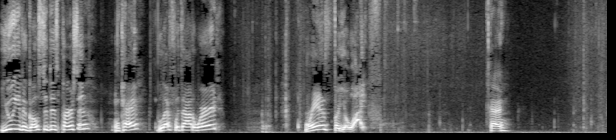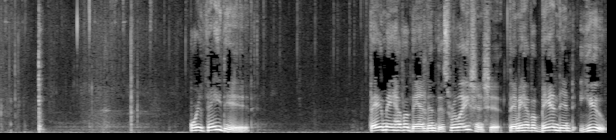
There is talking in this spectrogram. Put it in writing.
You either ghosted this person, okay, left without a word, ran for your life. Okay? Or they did they may have abandoned this relationship. They may have abandoned you.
